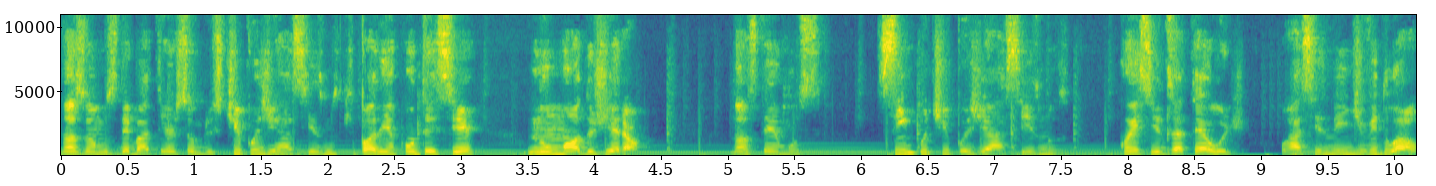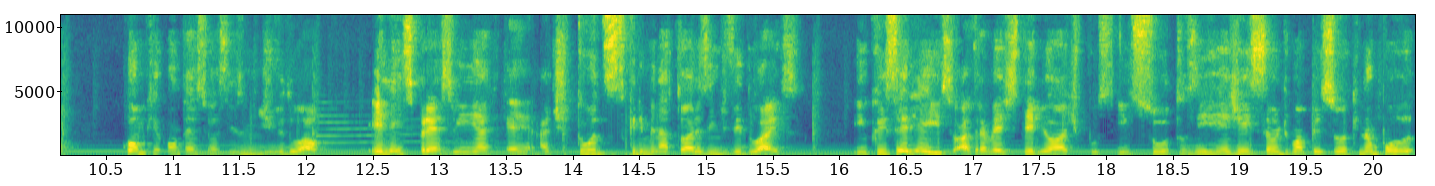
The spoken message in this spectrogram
nós vamos debater sobre os tipos de racismo que podem acontecer num modo geral. Nós temos cinco tipos de racismo conhecidos até hoje. O racismo individual. Como que acontece o racismo individual? Ele é expresso em é, atitudes discriminatórias individuais, em que seria isso? Através de estereótipos, insultos e rejeição de uma pessoa que não, po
